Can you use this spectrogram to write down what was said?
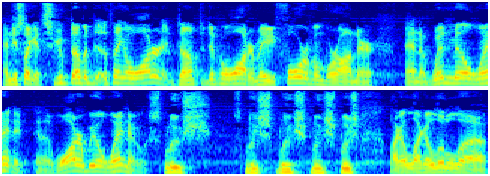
And just like it scooped up a thing of water and it dumped a dip of water. Maybe four of them were on there. And a windmill went and a water wheel went and it was sploosh, sploosh, sploosh, sploosh, sploosh. Like a, like a little, uh,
